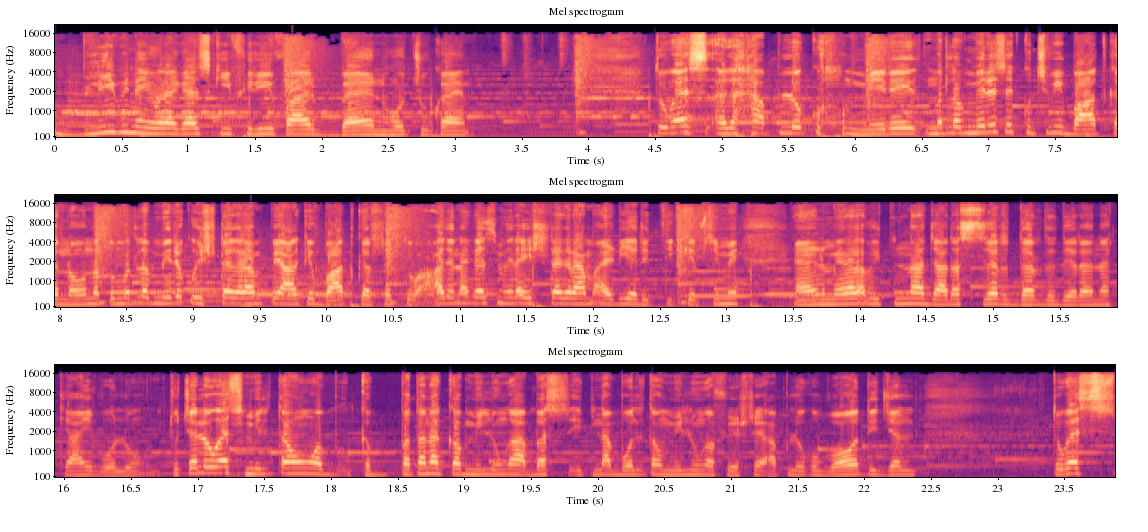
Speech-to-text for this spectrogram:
बिलीव ही नहीं हो रहा है गैस कि फ्री फायर बैन हो चुका है। तो गैस अगर आप लोग को मेरे मतलब मेरे से कुछ भी बात करना हो ना तो मतलब मेरे को इंस्टाग्राम पे आके बात कर सकते हो। आ जाना गैस मेरा इंस्टाग्राम आईडी है ऋतिक में एंड मेरा इतना ज़्यादा सर दर्द दे रहा है ना, क्या ही बोलूँ। तो चलो गैस मिलता हूँ, अब कब, पता ना कब मिलूँगा, बस इतना बोलता हूँ, मिलूँगा फिर से आप लोग को बहुत ही जल्द। तो गैस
